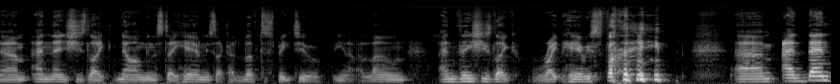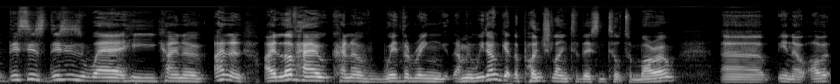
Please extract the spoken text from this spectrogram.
Um, and then she's like, no, I'm going to stay here. And he's like, I'd love to speak to you, you know, alone. And then she's like, right here is fine. Um, and then this is this is where he kind of I don't know. I love how kind of withering. I mean, we don't get the punchline to this until tomorrow. Uh, you know,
